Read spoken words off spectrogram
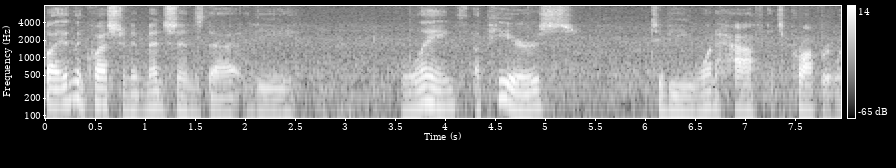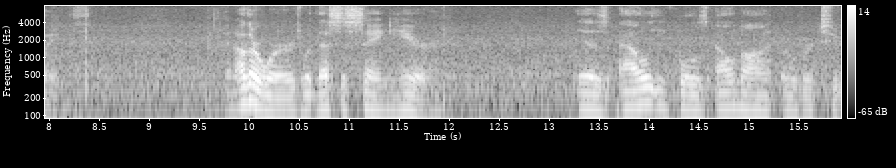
But in the question, it mentions that the length appears to be one half its proper length. In other words, what this is saying here is L equals L naught over 2,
